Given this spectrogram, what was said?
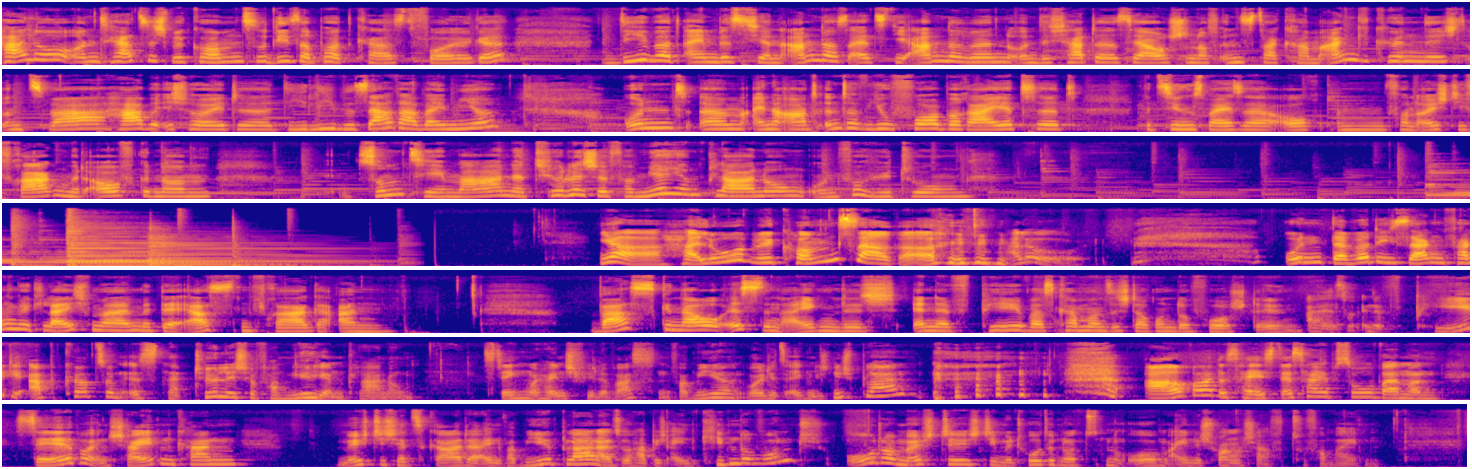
Hallo und herzlich willkommen zu dieser Podcast-Folge. Die wird ein bisschen anders als die anderen und ich hatte es ja auch schon auf Instagram angekündigt. Und zwar habe ich heute die liebe Sarah bei mir und ähm, eine Art Interview vorbereitet, beziehungsweise auch ähm, von euch die Fragen mit aufgenommen zum Thema natürliche Familienplanung und Verhütung. Ja, hallo, willkommen Sarah. Hallo. Und da würde ich sagen, fangen wir gleich mal mit der ersten Frage an. Was genau ist denn eigentlich NFP? Was kann man sich darunter vorstellen? Also NFP, die Abkürzung ist natürliche Familienplanung. Jetzt denken wahrscheinlich viele, was? Eine Familie wollte jetzt eigentlich nicht planen. Aber das heißt deshalb so, weil man selber entscheiden kann, möchte ich jetzt gerade einen Familienplan, also habe ich einen Kinderwunsch, oder möchte ich die Methode nutzen, um eine Schwangerschaft zu vermeiden.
